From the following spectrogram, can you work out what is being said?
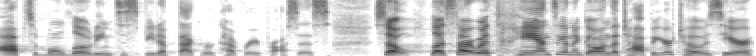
optimal loading to speed up that recovery process. So let's start with hands gonna go on the top of your toes here.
